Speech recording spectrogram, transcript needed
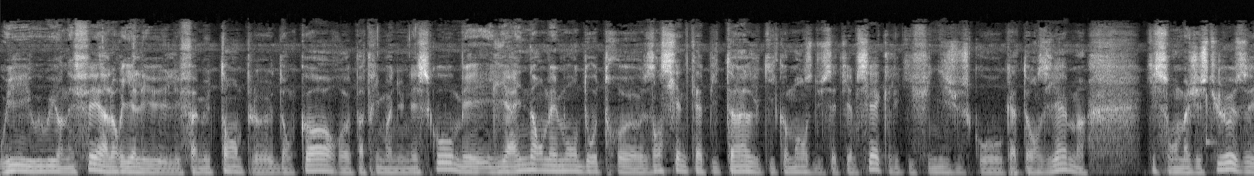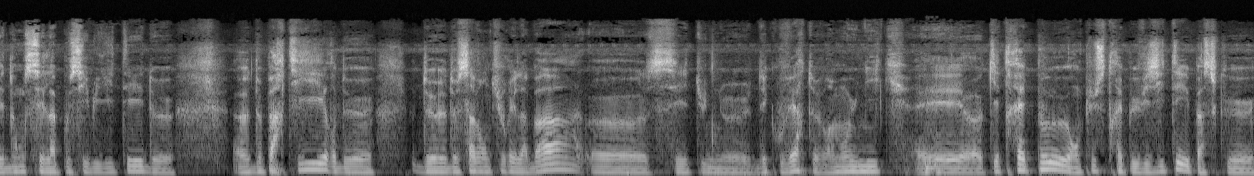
Oui, oui, oui, en effet. Alors il y a les, fameux temples d'Angkor, euh, patrimoine UNESCO, mais il y a énormément d'autres euh, anciennes capitales qui commencent du 7e siècle et qui finissent jusqu'au 14e, qui sont majestueuses. Et donc c'est la possibilité de euh, de partir, de de, de s'aventurer là-bas. Euh, c'est une découverte vraiment unique et euh, qui est très peu, en plus très peu visitée parce que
